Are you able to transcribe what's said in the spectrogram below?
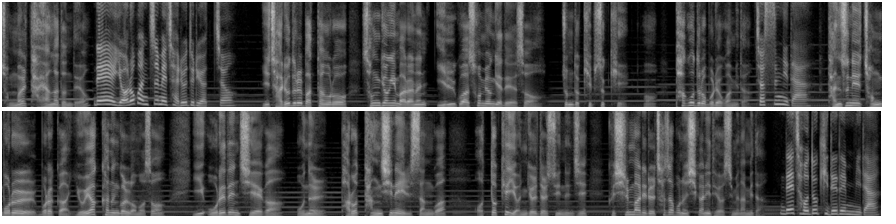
정말 다양하던데요. 네, 여러 관점의 자료들이었죠. 이 자료들을 바탕으로 성경이 말하는 일과 소명에 대해서 좀 더 깊숙이 어, 파고들어 보려고 합니다. 좋습니다. 단순히 정보를 뭐랄까 요약하는 걸 넘어서 이 오래된 지혜가 오늘 바로 당신의 일상과 어떻게 연결될 수 있는지 그 실마리를 찾아보는 시간이 되었으면 합니다. 네, 저도 기대됩니다.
